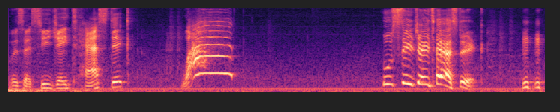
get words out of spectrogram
What is that? CJ Tastic? What? Who's CJ Tastic?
